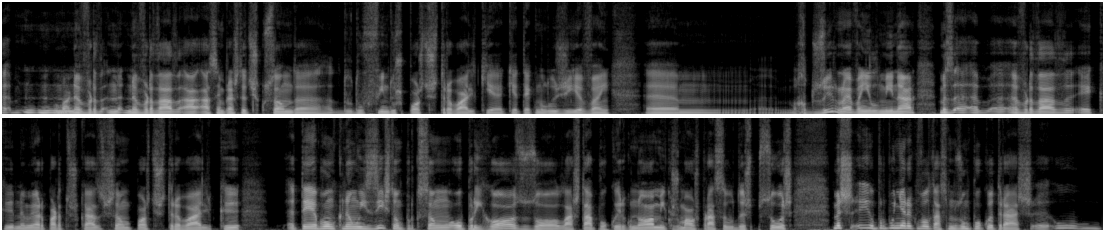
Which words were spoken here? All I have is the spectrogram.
Na, verdade, na verdade há, há, sempre esta discussão da, do, do, fim dos postos de trabalho que a, que a tecnologia vem um, reduzir, não é? vem eliminar, mas a, a, a verdade é que, na maior parte dos casos, são postos de trabalho que até é bom que não existam porque são ou perigosos ou lá está pouco ergonómicos, maus para a saúde das pessoas, mas eu propunha que voltássemos um pouco atrás uh,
